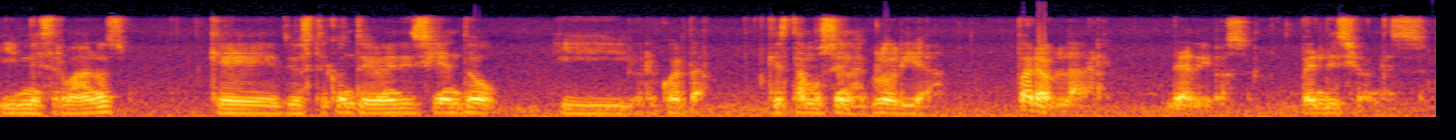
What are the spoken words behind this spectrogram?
Y mis hermanos, que Dios te continúe diciendo y recuerda, que estamos en la gloria para hablar de Dios. Bendiciones.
